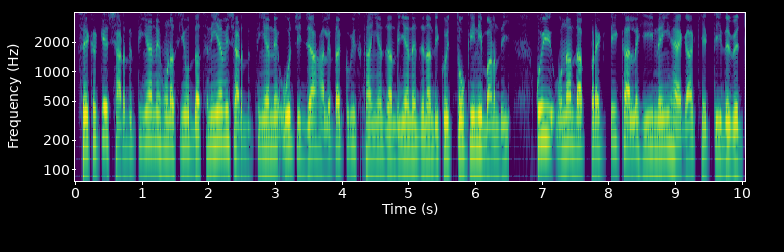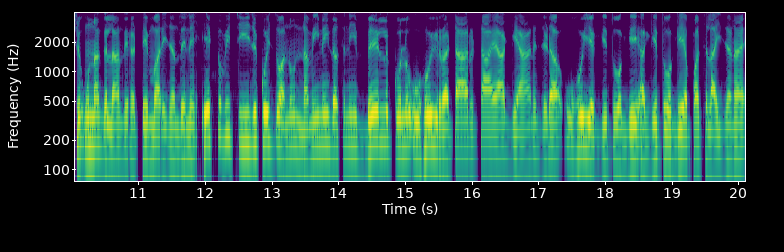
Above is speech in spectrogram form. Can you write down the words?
ਸਿੱਖ ਕੇ ਛੱਡ ਦਿੱਤੀਆਂ ਨੇ, ਹੁਣ ਅਸੀਂ ਉਹ ਦੱਸਣੀਆਂ ਵੀ ਛੱਡ ਦਿੱਤੀਆਂ ਨੇ, ਉਹ ਚੀਜ਼ਾਂ ਹਾਲੇ ਤੱਕ ਵੀ ਸਿਖਾਈਆਂ ਜਾਂਦੀਆਂ ਨੇ, ਜਿਨ੍ਹਾਂ ਦੀ ਕੋਈ ਤੋਕੀ ਨਹੀਂ ਬਣਦੀ। ਕੋਈ ਉਹਨਾਂ ਦਾ ਪ੍ਰੈਕਟੀਕਲ ਹੀ ਨਹੀਂ ਹੈਗਾ ਖੇਤੀ ਦੇ ਵਿੱਚ, ਉਹਨਾਂ ਗੱਲਾਂ ਦੇ ਰੱਟੇ ਮਾਰੇ ਜਾਂਦੇ ਨੇ। ਇੱਕ ਵੀ ਚੀਜ਼ ਕੋਈ ਤੁਹਾਨੂੰ ਨਵੀਂ ਨਹੀਂ ਦੱਸਣੀ, ਬਿਲਕੁਲ ਉਹੋ ਹੀ ਰਟਾ ਰਟਾਇਆ ਗਿਆਨ ਜਿਹੜਾ ਉਹੋ ਹੀ ਅੱਗੇ ਤੋਂ ਅੱਗੇ ਅੱਗੇ ਤੋਂ ਅੱਗੇ ਆਪਾਂ ਚਲਾਈ ਜਾਣਾ ਹੈ।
